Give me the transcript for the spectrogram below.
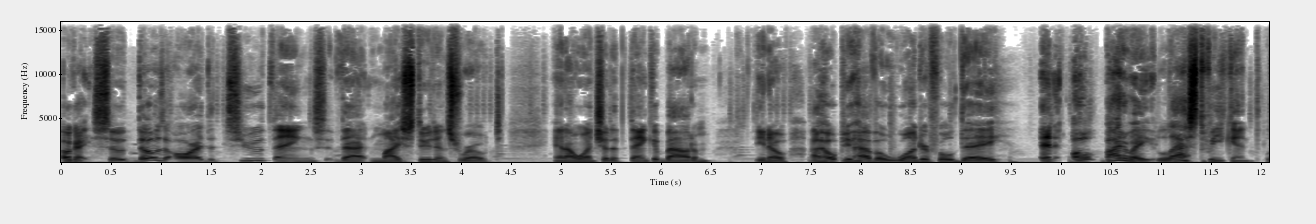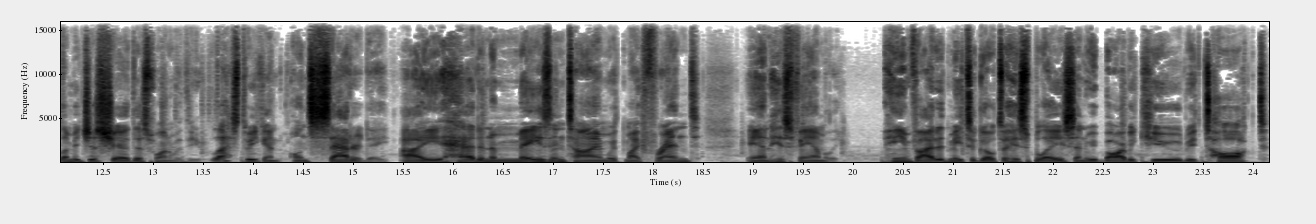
Okay, so those are the two things that my students wrote, and I want you to think about them. You know, I hope you have a wonderful day. And oh, by the way, last weekend, let me just share this one with you. Last weekend on Saturday, I had an amazing time with my friend and his family. He invited me to go to his place and we barbecued, we talked,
